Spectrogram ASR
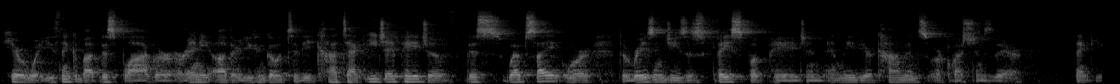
hear what you think about this blog or, or, any other. You can go to the Contact EJ page of this website or the Raising Jesus Facebook page and, and leave your comments or questions there. Thank you.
